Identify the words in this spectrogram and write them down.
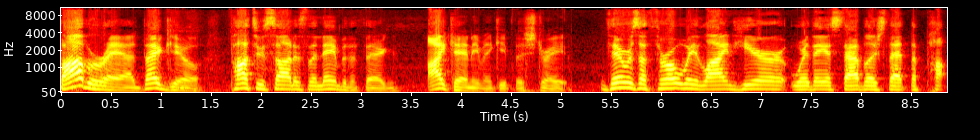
Babaran, thank you. Patusan is the name of the thing. I can't even keep this straight. There was a throwaway line here where they established that the pa-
